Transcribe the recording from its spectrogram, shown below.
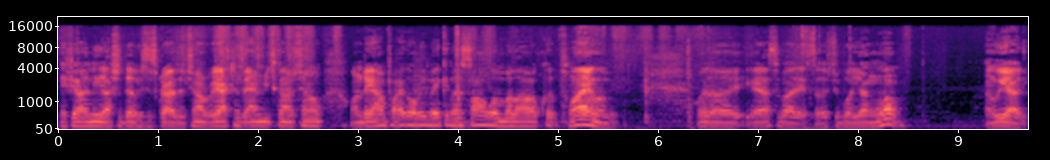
If y'all need, I should definitely subscribe to the channel. Reactions to Amy's Gun channel. One day I'm probably gonna be making a song with Mulatto. Quit playing with me. But uh, yeah, that's about it. So it's your boy Young Lump, and we outie.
